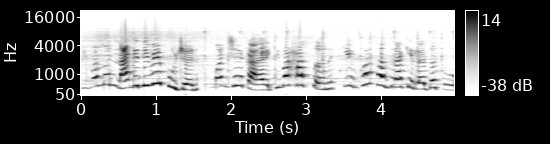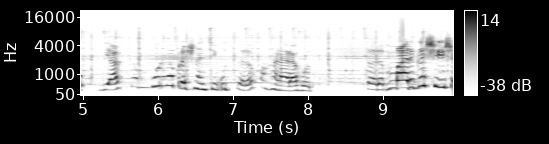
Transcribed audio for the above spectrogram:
किंवा मग नागदिवे पूजन म्हणजे काय किंवा हा सण केव्हा साजरा केला जातो या संपूर्ण प्रश्नांची उत्तरं पाहणार आहोत. तर मार्गशीर्ष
